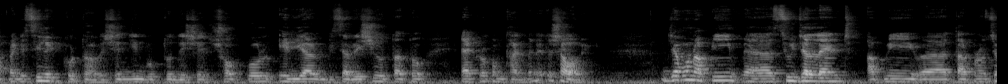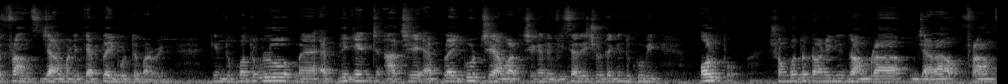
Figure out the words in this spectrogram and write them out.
আপনাকে সিলেক্ট করতে হবে। সেনজিনভুক্ত দেশের সকল এরিয়ার ভিসা রেশিওটা তো একরকম থাকবে না, এটা স্বাভাবিক। যেমন আপনি সুইজারল্যান্ড, আপনি তারপর হচ্ছে ফ্রান্স, জার্মানিতে অ্যাপ্লাই করতে পারবেন। কিন্তু কতগুলো অ্যাপ্লিকেন্ট আছে অ্যাপ্লাই করছে, আবার সেখানে ভিসা রেশিওটা কিন্তু খুবই অল্প। সঙ্গত কারণে কিন্তু আমরা যারা ফ্রান্স,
